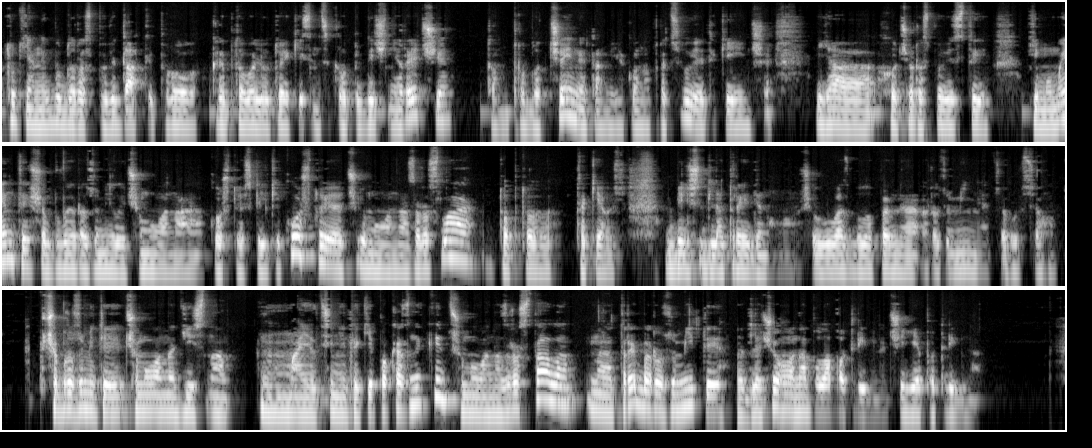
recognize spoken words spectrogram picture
Тут я не буду розповідати про криптовалюту, якісь енциклопедичні речі, там про блокчейни, там як вона працює, таке інше. Я хочу розповісти ті моменти, щоб ви розуміли, чому вона коштує, скільки коштує, чому вона зросла. Тобто таке ось більше для трейдингу, щоб у вас було певне розуміння цього всього. Щоб розуміти, чому вона дійсно має в ціні такі показники, чому вона зростала, е, треба розуміти, для чого вона була потрібна, чи є потрібна.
